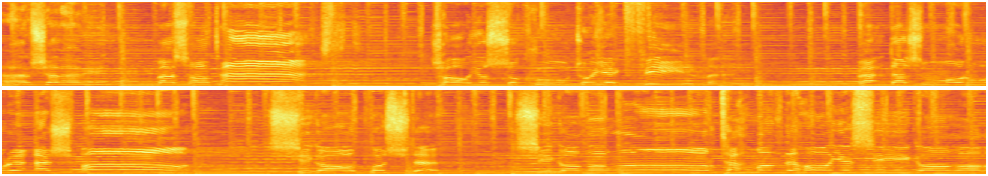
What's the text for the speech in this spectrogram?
هر شب همین است جای و سکوت و یک فیلم. بعد از مرور اشعار سیگار پشت سیگار تهمانده های سیگار.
